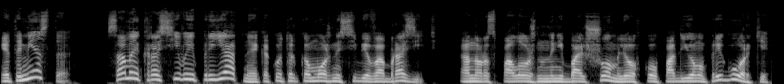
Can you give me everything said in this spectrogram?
Это место самое красивое и приятное, какое только можно себе вообразить. Оно расположено на небольшом легкого подъема пригорке,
